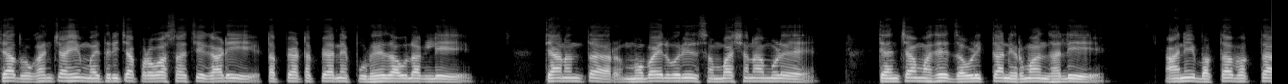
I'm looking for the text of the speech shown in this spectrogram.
त्या दोघांच्याही मैत्रीच्या प्रवासाची गाडी टप्प्याटप्प्याने पुढे जाऊ लागली. त्यानंतर मोबाईलवरील संभाषणामुळे त्यांच्यामध्ये जवळीकता निर्माण झाली. आणि बघता बघता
